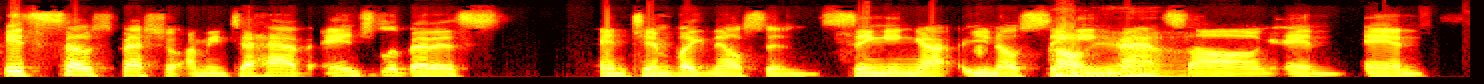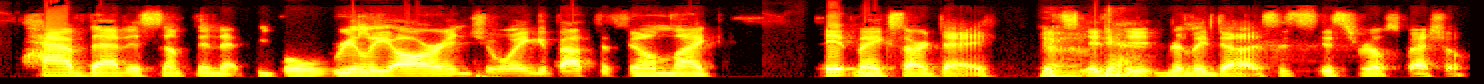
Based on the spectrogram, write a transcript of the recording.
it's so special. I mean, to have Angela Bettis and Tim Blake Nelson singing, uh, you know, singing oh, yeah. that song and and have that as something that people really are enjoying about the film, like it makes our day. It's, yeah. It, yeah. it really does. It's it's real special.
